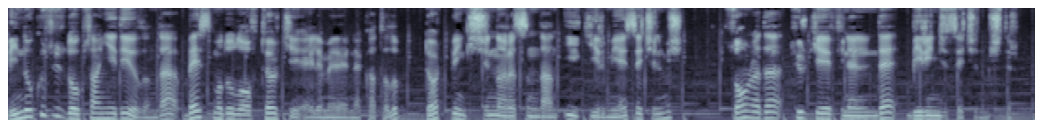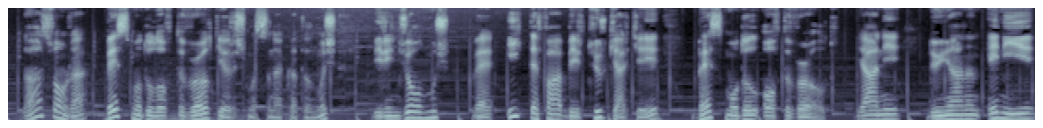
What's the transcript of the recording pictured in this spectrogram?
1997 yılında Best Model of Turkey elemelerine katılıp 4000 kişinin arasından ilk 20'ye seçilmiş, sonra da Türkiye finalinde birinci seçilmiştir. Daha sonra Best Model of the World yarışmasına katılmış, birinci olmuş ve ilk defa bir Türk erkeği Best Model of the World yani dünyanın en iyi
